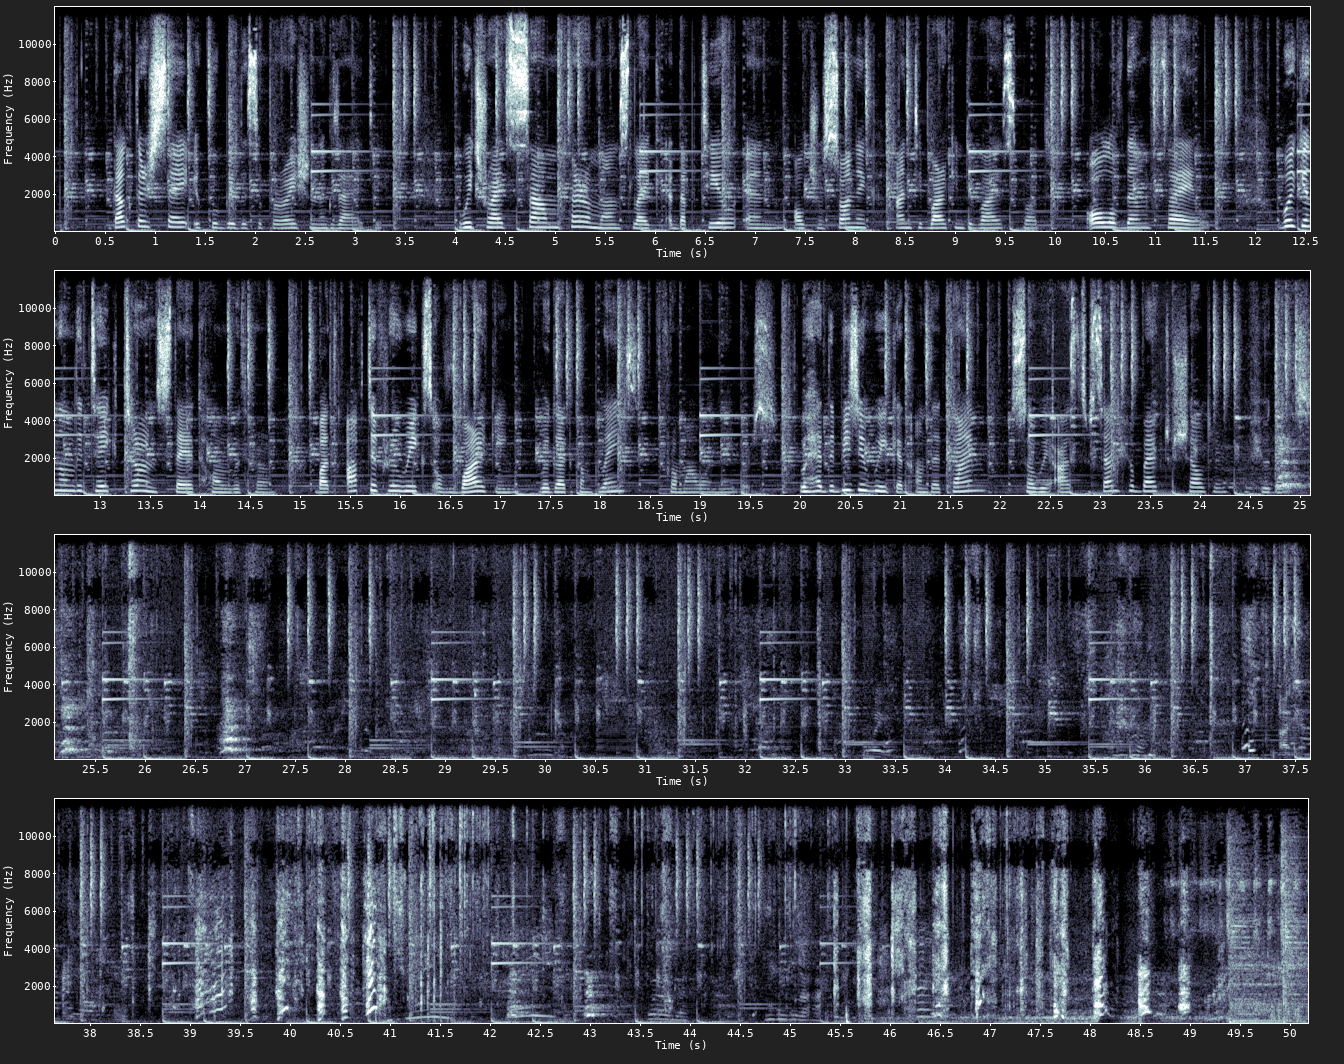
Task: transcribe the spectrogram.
Doctors say it could be the separation anxiety. We tried some pheromones like Adaptil and ultrasonic anti-barking device, but all of them failed. We can only take turns stay at home with her, but after three weeks of barking, we got complaints from our neighbors. We had a busy weekend on that time, so we asked to send her back to shelter a few days.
